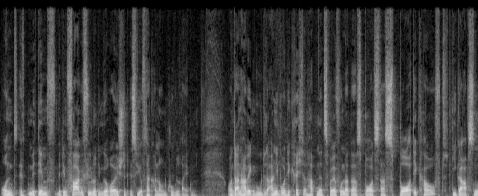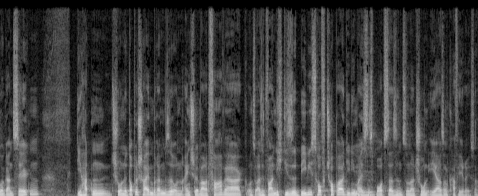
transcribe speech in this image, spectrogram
Und mit dem, mit dem Fahrgefühl und dem Geräusch, das ist wie auf der Kanonenkugel reiten. Und dann habe ich ein gutes Angebot gekriegt und habe eine 1200er Sportstar Sport gekauft. Die gab es nur ganz selten. Die hatten schon eine Doppelscheibenbremse und ein einstellbares Fahrwerk und so. Also es waren nicht diese Baby-Soft-Chopper, die die meisten Sportstar sind, sondern schon eher so ein Kaffeeracer.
